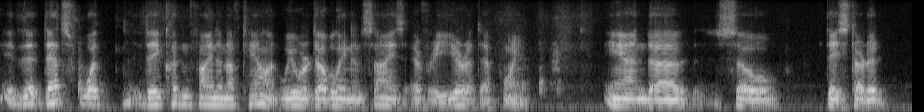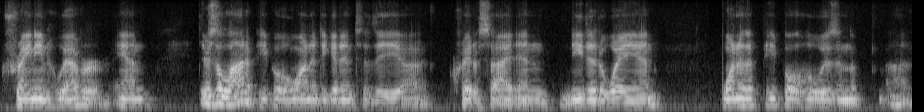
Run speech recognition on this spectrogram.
that's what they couldn't find enough talent. We were doubling in size every year at that point. And uh, so they started training whoever. And there's a lot of people who wanted to get into the uh, creative side and needed a way in. One of the people who was in the uh,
